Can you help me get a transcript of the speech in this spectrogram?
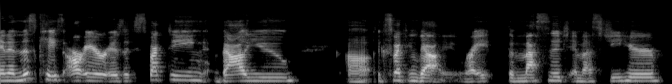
And in this case, our error is expecting value, uh, expecting value, right? The message MSG here,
